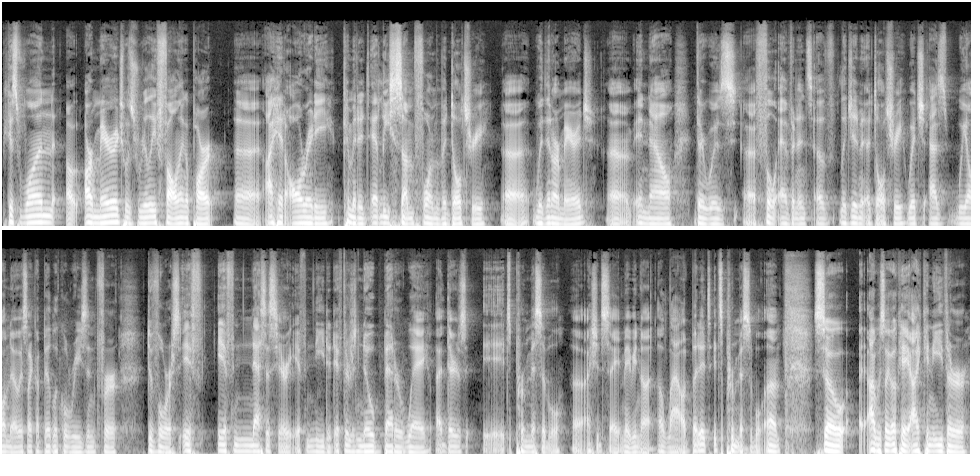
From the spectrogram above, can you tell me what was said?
because one, our marriage was really falling apart. Uh, I had already committed at least some form of adultery uh, within our marriage, um, and now there was uh, full evidence of legitimate adultery, which, as we all know, is like a biblical reason for divorce, if if necessary, if needed, if there's no better way. Uh, there's it's permissible, uh, I should say, maybe not allowed, but it's it's permissible. Um, so I was like, okay, I can either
